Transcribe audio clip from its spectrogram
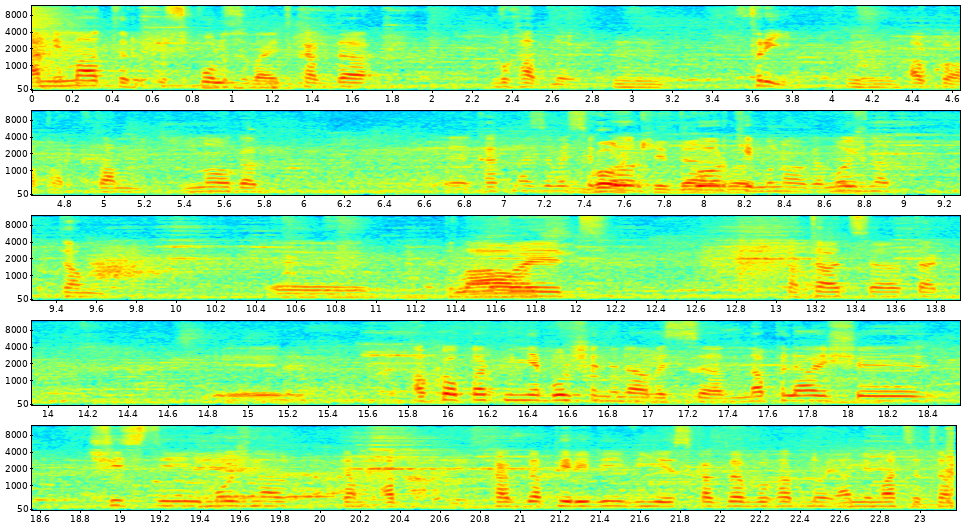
аниматор использует, когда выходной. Мгм. Free аквапарк. Там много, э, как называется? Горки, Гор- да, Горки горки. много. Можно там э, Плавать. плавать, кататься, так. Э, аквапарк мне больше не нравится. На пляже чистый, можно там, от- когда перерыв есть, когда выходной, анимация там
